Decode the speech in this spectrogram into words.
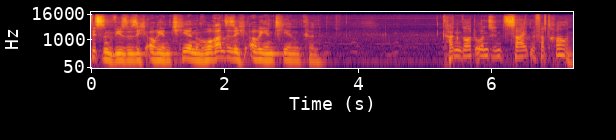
wissen, wie sie sich orientieren, woran sie sich orientieren können. Kann Gott uns in Zeiten vertrauen?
